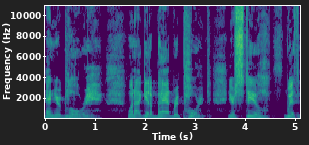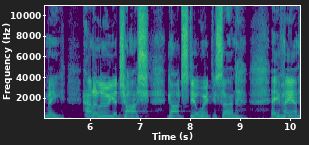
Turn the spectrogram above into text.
and your glory. When I get a bad report, you're still with me Hallelujah, Josh. God's still with you, son. Amen.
